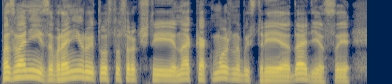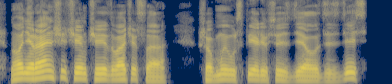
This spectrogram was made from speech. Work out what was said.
Позвони, забронируй Ту-144 на как можно быстрее до Одессы, но не раньше, чем через два часа, чтобы мы успели все сделать здесь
